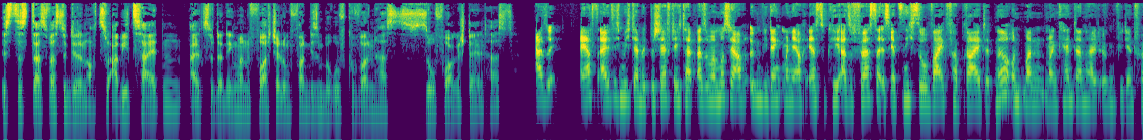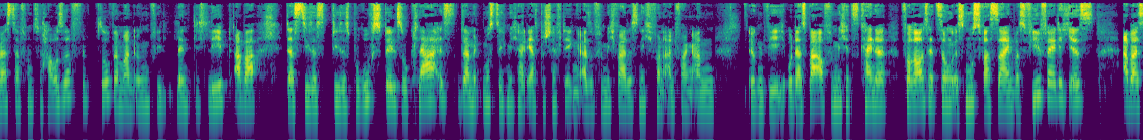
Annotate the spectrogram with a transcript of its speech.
ist das das, was du dir dann auch zu Abi-Zeiten, als du dann irgendwann eine Vorstellung von diesem Beruf gewonnen hast, so vorgestellt hast? Also erst als ich mich damit beschäftigt habe, also man muss ja auch irgendwie denkt man ja auch erst, okay, also Förster ist jetzt nicht so weit verbreitet, ne? Und man, man kennt dann halt irgendwie den Förster von zu Hause, so, wenn man irgendwie ländlich lebt. Aber dass dieses, dieses Berufsbild so klar ist, damit musste ich mich halt erst beschäftigen. Also für mich war das nicht von Anfang an irgendwie, oder es war auch für mich jetzt keine Voraussetzung, es muss was sein, was vielfältig ist. Aber es,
